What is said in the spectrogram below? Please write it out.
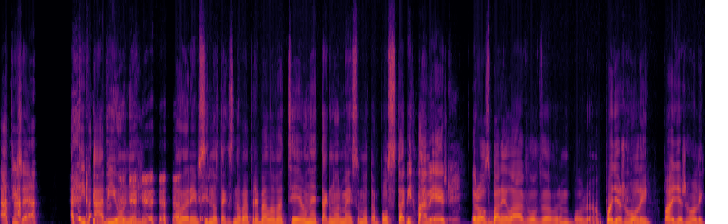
A ty, že... A ty v avióne. A hovorím si, no tak znova prebalovacielne, tak normálne som ho tam postavila, vieš, rozbalila, hovorím, bože, pôjdeš holi, pôjdeš holi.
